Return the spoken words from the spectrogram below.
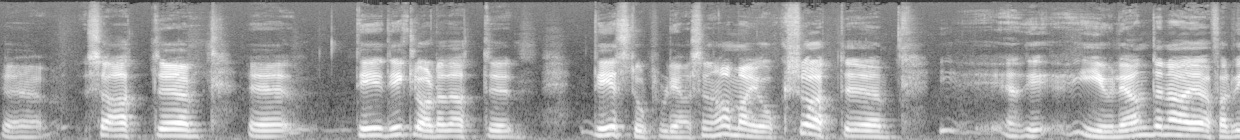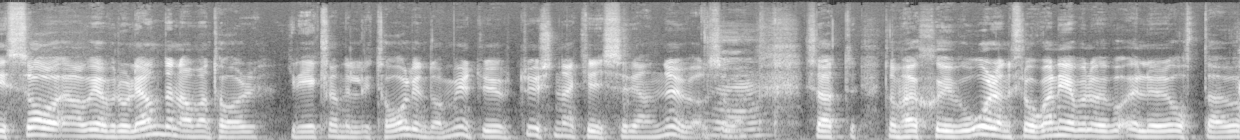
Mm. Så att det, det är klart att, att eh, det är ett stort problem. Sen har man ju också att eh, EU-länderna, i alla fall vissa av euroländerna, om man tar Grekland eller Italien, de är ju inte ute ur sina kriser ännu. Alltså. Nej. Så att de här sju åren, frågan är väl, eller åtta, Ja.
